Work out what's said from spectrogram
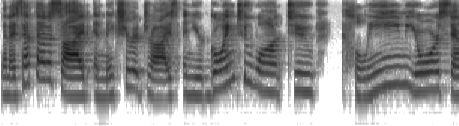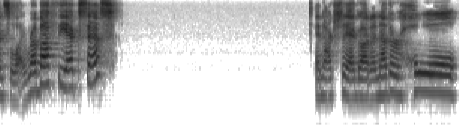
Then I set that aside and make sure it dries. And you're going to want to clean your stencil. I rub off the excess. And actually, I got another whole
